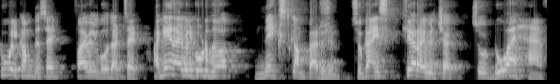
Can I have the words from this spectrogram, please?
2 will come this side. 5 will go that side. Again, I will go to the next comparison. So guys, here I will check. So do I have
